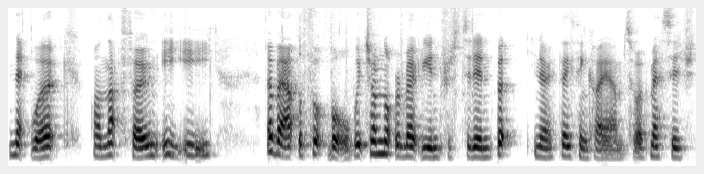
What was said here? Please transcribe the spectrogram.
network on that phone, EE, about the football, which I'm not remotely interested in, but you know, they think I am, so I've messaged.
